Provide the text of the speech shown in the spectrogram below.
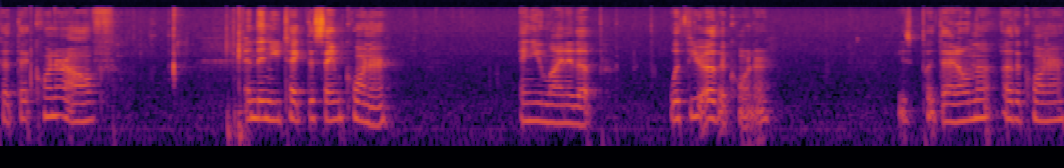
Cut that corner off. And then you take the same corner and you line it up with your other corner. You Just put that on the other corner.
